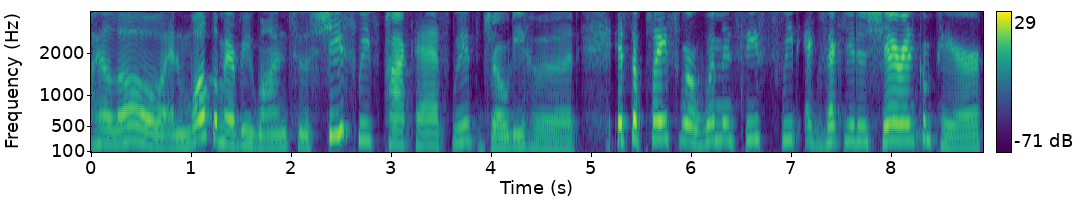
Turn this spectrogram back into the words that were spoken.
Hello, and welcome everyone to She Suites podcast with Jodi Hood. It's the place where women C suite executives share and compare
